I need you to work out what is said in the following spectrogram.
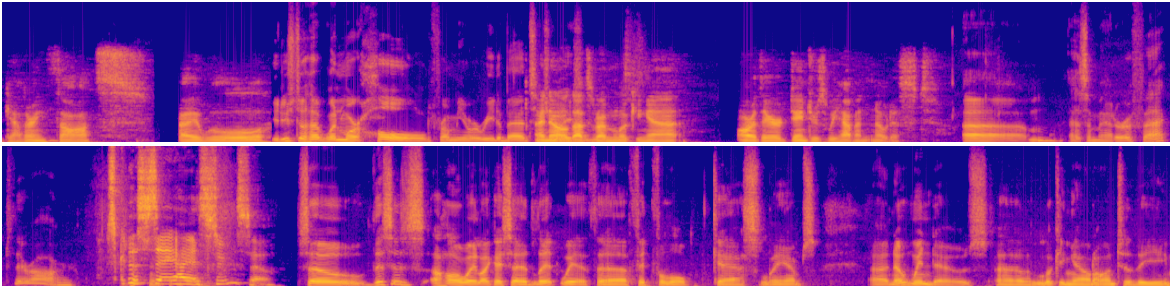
Gathering thoughts. I will. You do still have one more hold from your read a bad situation. I know, that's what I'm looking at. Are there dangers we haven't noticed? Um, as a matter of fact, there are. I was gonna say I assume so. So this is a hallway, like I said, lit with uh, fitful gas lamps. Uh, no windows uh, looking out onto the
